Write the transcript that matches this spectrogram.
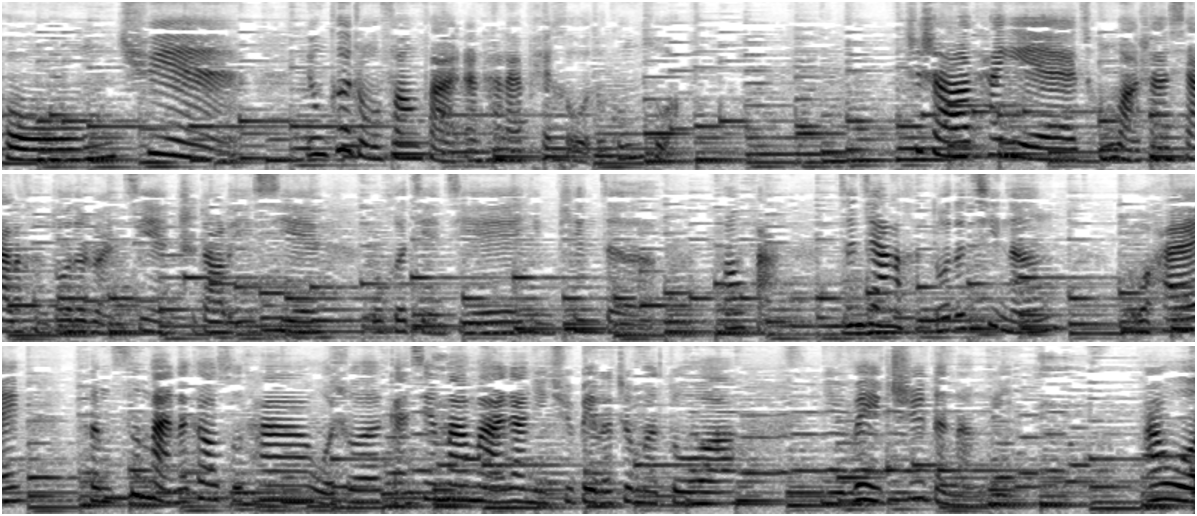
哄劝，用各种方法让他来配合我的工作。至少他也从网上下了很多的软件，知道了一些如何剪辑影片的方法，增加了很多的技能。我还。很自满地告诉他：“我说感谢妈妈让你具备了这么多你未知的能力。”而我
